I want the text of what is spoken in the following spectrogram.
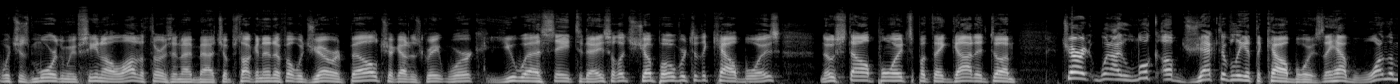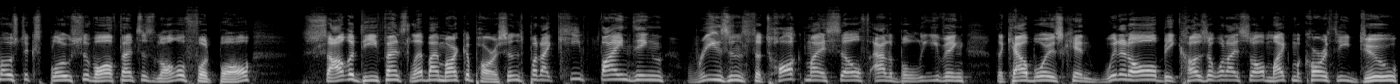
which is more than we've seen on a lot of Thursday night matchups. Talking NFL with Jarrett Bell. Check out his great work, USA Today. So let's jump over to the Cowboys. No style points, but they got it done. Jarrett, when I look objectively at the Cowboys, they have one of the most explosive offenses in all of football solid defense led by Micah Parsons, but I keep finding reasons to talk myself out of believing the Cowboys can win it all because of what I saw Mike McCarthy do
